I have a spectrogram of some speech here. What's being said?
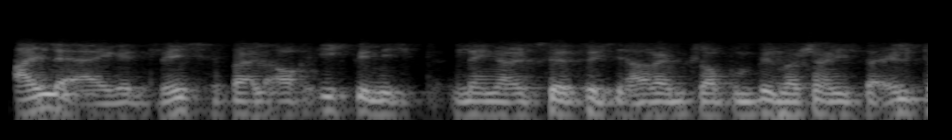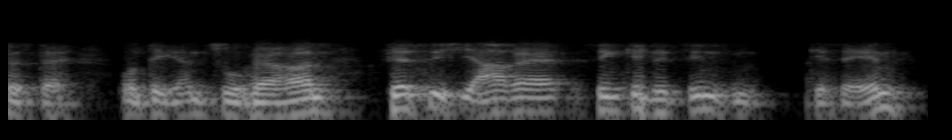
alle eigentlich, weil auch ich bin nicht länger als 40 Jahre im Job und bin wahrscheinlich der Älteste unter Ihren Zuhörern, 40 Jahre sinkende Zinsen gesehen.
